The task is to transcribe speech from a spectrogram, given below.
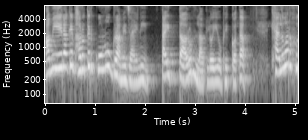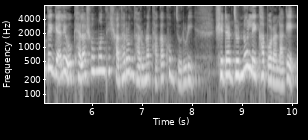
আমি এর আগে ভারতের কোনো গ্রামে যাইনি। তাই দারুণ লাগল এই অভিজ্ঞতা। খেলোয়াড় হতে গেলেও খেলা সম্বন্ধে সাধারণ ধারণা থাকা খুব জরুরি। সেটার জন্য লেখাপড়া লাগে।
